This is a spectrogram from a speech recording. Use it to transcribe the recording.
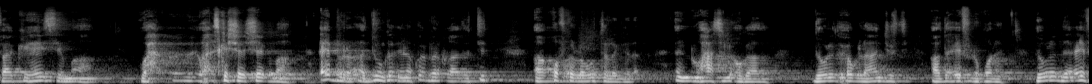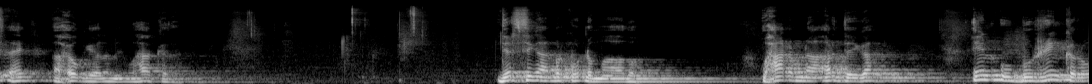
faakihaysi ma aha. Wax iska sheegsheeg maaha cibra adduunka inaad ku cibr qaadatid aa qofka loogu talagala in waxaas la ogaado. Dowlad xoog lahaan jirtay aa daciif noqone dowlad daciif ahayd aa xoog yeelanay wahaakada dersigan markuu dhammaado waxaan rabnaa ardayga in uu burin karo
